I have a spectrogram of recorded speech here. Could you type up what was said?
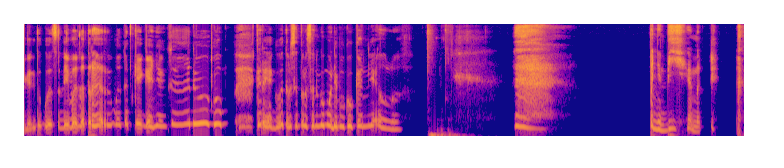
pegang tuh gue sedih banget terharu banget kayak gak nyangka. Aduh gue karya gue tulisan tulisan gue mau dibukukan ya Allah. Penyedih anak.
